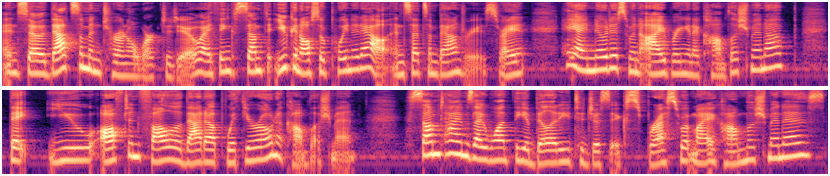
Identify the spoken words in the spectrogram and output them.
And so that's some internal work to do. I think something you can also point it out and set some boundaries, right? Hey, I notice when I bring an accomplishment up that you often follow that up with your own accomplishment. Sometimes I want the ability to just express what my accomplishment is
